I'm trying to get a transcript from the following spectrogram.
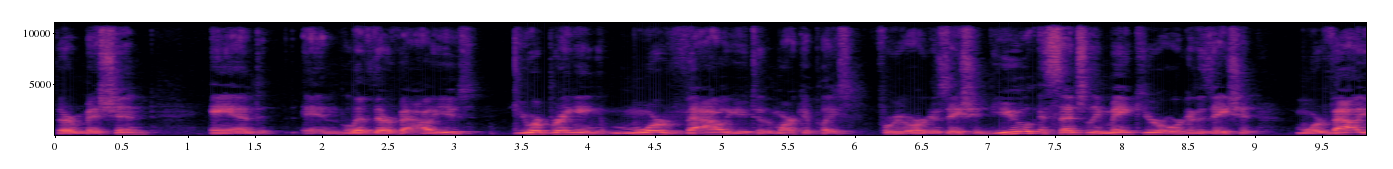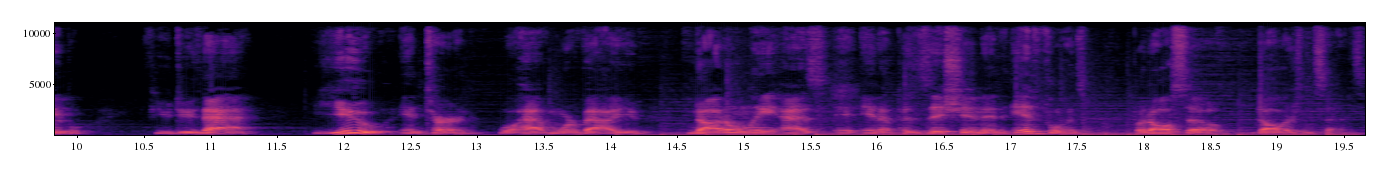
their mission, and and live their values, you are bringing more value to the marketplace for your organization. You essentially make your organization more valuable. If you do that, you in turn will have more value, not only as in a position and influence, but also dollars and cents.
